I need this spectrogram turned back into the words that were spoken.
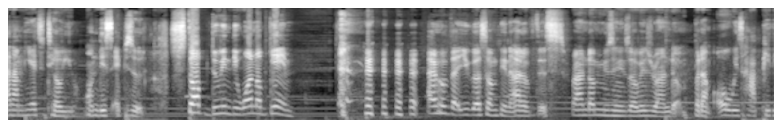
And I'm here to tell you on this episode stop doing the one up game. I hope that you got something out of this. Random musing is always random, but I'm always happy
